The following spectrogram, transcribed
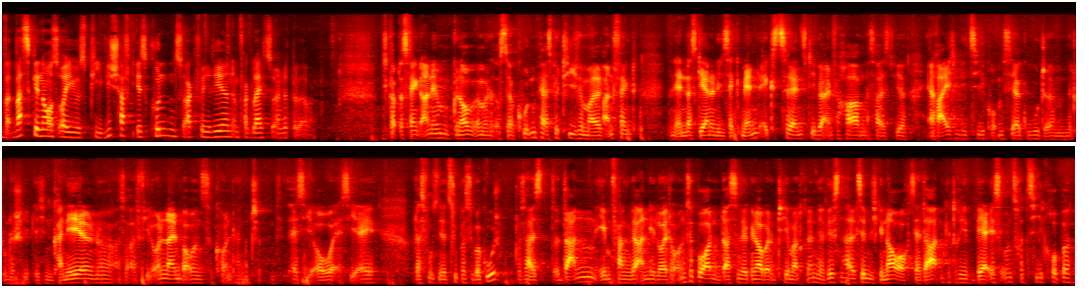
Was genau ist euer USP? Wie schafft ihr es, Kunden zu akquirieren im Vergleich zu euren Wettbewerbern? Ich glaube, das fängt an, genau wenn man aus der Kundenperspektive mal anfängt. Wir nennen das gerne die Segmentexzellenz, die wir einfach haben. Das heißt, wir erreichen die Zielgruppen sehr gut ähm, mit unterschiedlichen Kanälen, ne? also viel online bei uns, Content, SEO, SEA. Das funktioniert super, super gut. Das heißt, dann eben fangen wir an, die Leute onzuboarden und da sind wir genau bei dem Thema drin. Wir wissen halt ziemlich genau, auch sehr datengetrieben, wer ist unsere Zielgruppe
